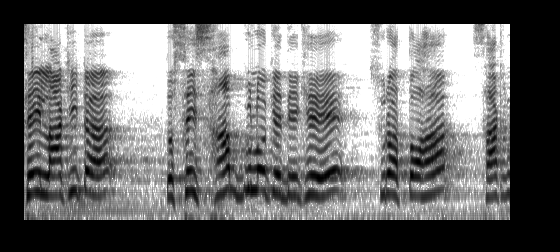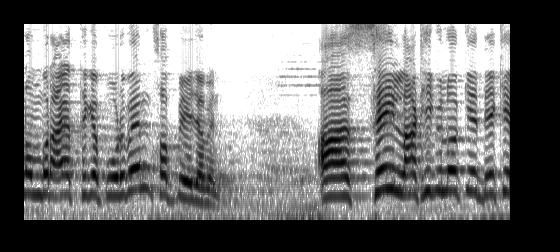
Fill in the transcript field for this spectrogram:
সেই লাঠিটা, তো সেই সাপগুলোকে দেখে সুরা তহা ষাট নম্বর আয়াত থেকে পড়বেন, সব পেয়ে যাবেন। আর সেই লাঠিগুলোকে দেখে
